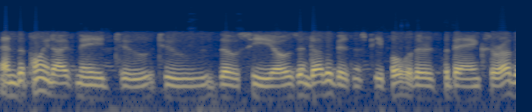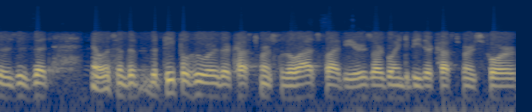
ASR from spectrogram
and the point I've made to to those CEOs and other business people, whether it's the banks or others, is that you know listen, the, the people who are their customers for the last five years are going to be their customers for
